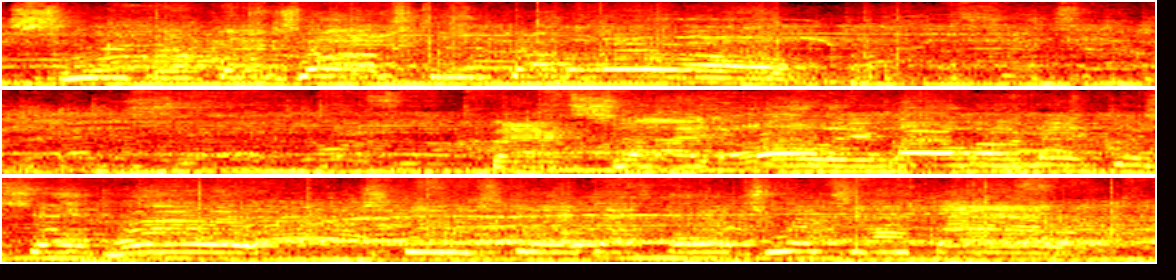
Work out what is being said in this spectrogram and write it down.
Sweeping things up, Steve Caballero. Backside Ollie, mama, make yourself heard. Steve still got four tricks in his bag.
